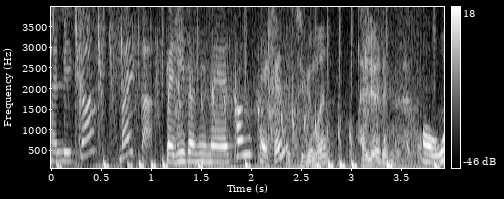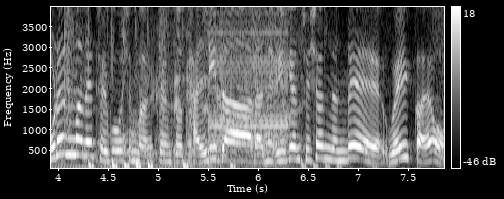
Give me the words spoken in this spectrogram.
달릴까 말까? 매니저님의 선택은? 지금은 달려야 됩니다. 어, 오랜만에 들고 오신 만큼 또 달리자라는 의견 주셨는데 왜일까요?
